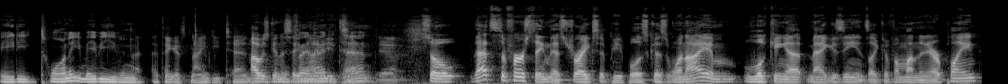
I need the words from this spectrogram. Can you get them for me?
80 20, maybe even. I think it's 90 10. I was going to say 90 10. Yeah. So that's the first thing that strikes at people is because when I am looking at magazines, like if I'm on an airplane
